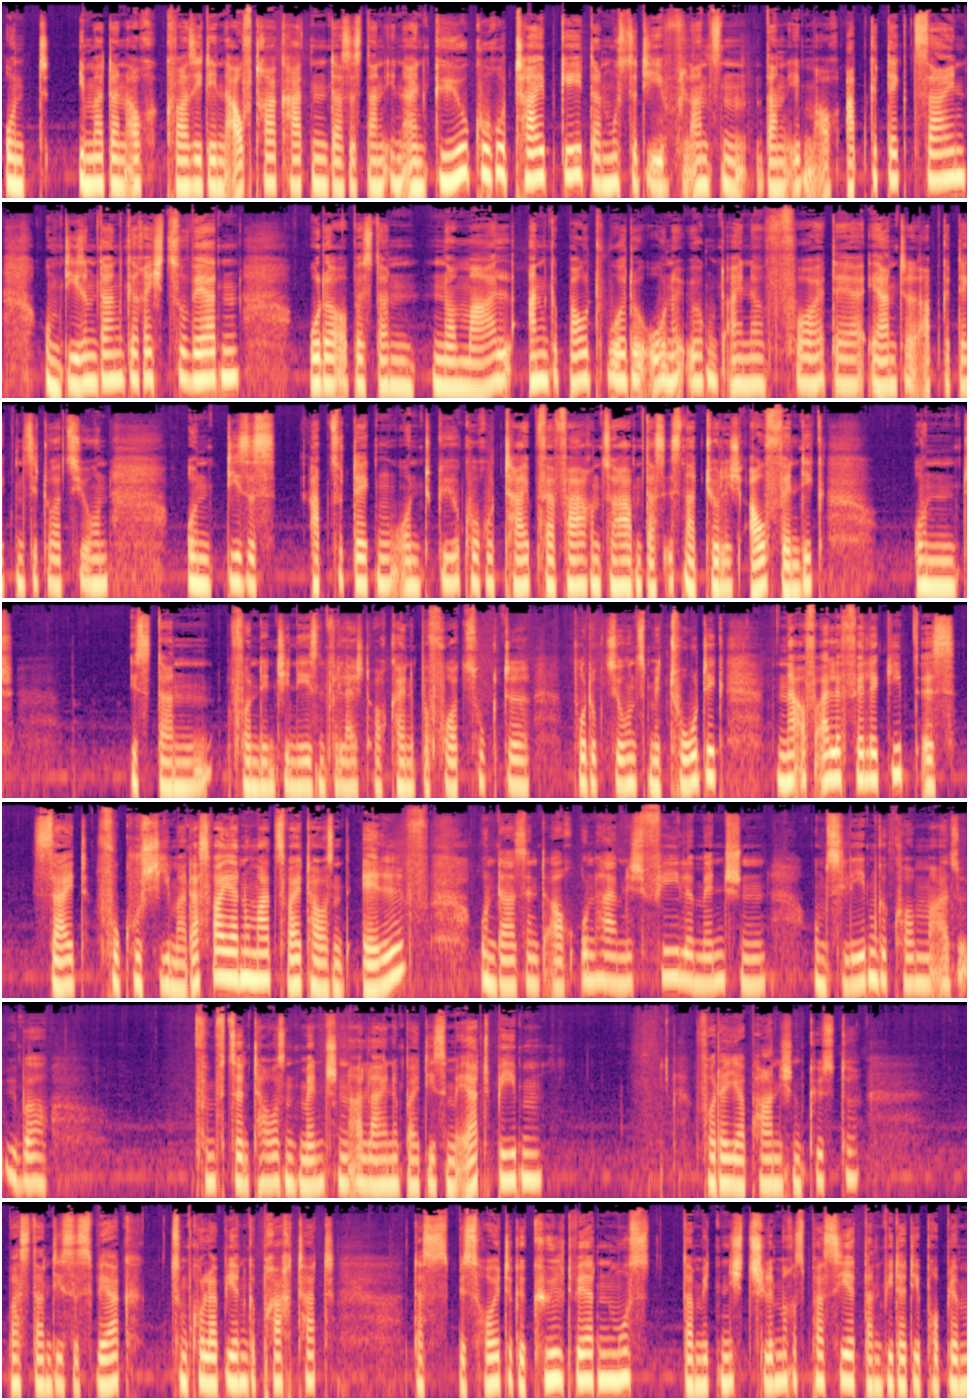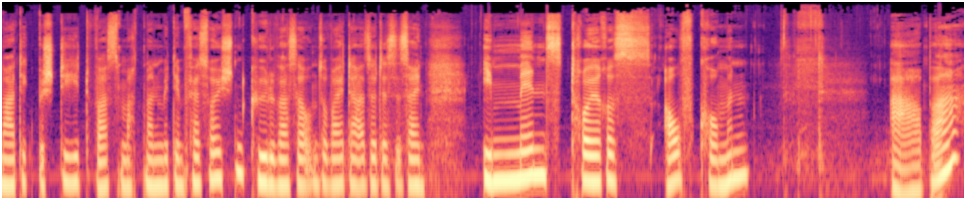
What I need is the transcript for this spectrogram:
und immer dann auch quasi den Auftrag hatten, dass es dann in ein Gyokuro-Type geht. Dann musste die Pflanzen dann eben auch abgedeckt sein, um diesem dann gerecht zu werden. Oder ob es dann normal angebaut wurde, ohne irgendeine vor der Ernte abgedeckten Situation. Und dieses abzudecken und Gyokuro-Type-Verfahren zu haben, das ist natürlich aufwendig und ist dann von den Chinesen vielleicht auch keine bevorzugte Produktionsmethodik. Na, auf alle Fälle gibt es seit Fukushima. Das war ja nun mal 2011 und da sind auch unheimlich viele Menschen ums Leben gekommen, also über 15.000 Menschen alleine bei diesem Erdbeben vor der japanischen Küste, was dann dieses Werk zum Kollabieren gebracht hat, das bis heute gekühlt werden muss, damit nichts Schlimmeres passiert, dann wieder die Problematik besteht, was macht man mit dem verseuchten Kühlwasser und so weiter. Also das ist ein immens teures Aufkommen. Aber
